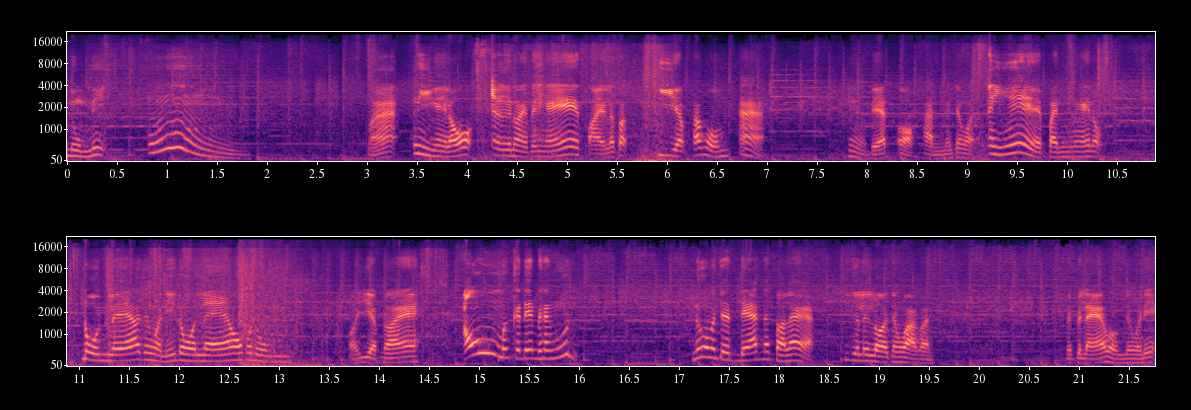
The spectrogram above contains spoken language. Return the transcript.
หนุ่มนี่ อืม มา นี่ไงแล้วเจอหน่อยเป็นไงต่อยแล้วก็เหยียบครับผม อ่าโอ้แดดออกทันไหมจังหวะไอ้เงี้เป็นไงเราโดนแล้วจังหวะนี้โดนแล้วพนุ่มขอเหยียบหน่อย เอ้ามันกระเด็นไปทางนู้นนึกว่ามันจะแดดนะตอนแรกอะพี่ก็เลยรอจังหวะก่อน ไม่เป็นไรครับผมจังหวะนี้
